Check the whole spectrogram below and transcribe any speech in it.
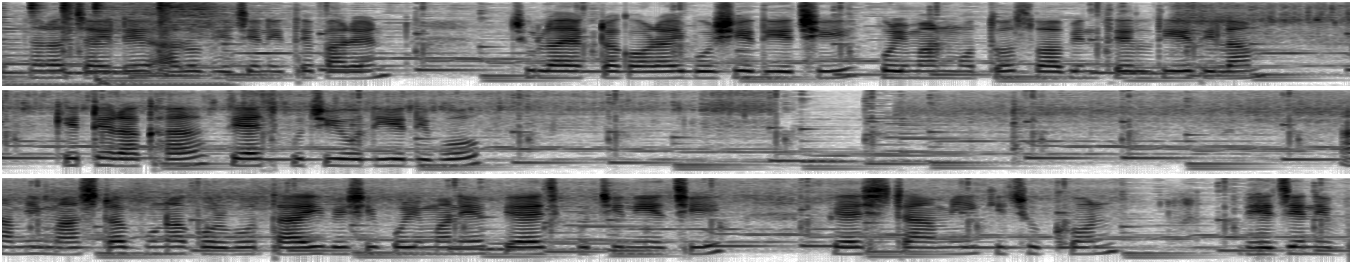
আপনারা চাইলে আরও ভেজে নিতে পারেন। চুলায় একটা কড়াই বসিয়ে দিয়েছি। পরিমাণ মতো সয়াবিন তেল দিয়ে দিলাম। কেটে রাখা পেঁয়াজ কুচিও দিয়ে দিব। আমি মাছটা ভুনা করব, তাই বেশি পরিমাণে পেঁয়াজ কুচি নিয়েছি। পেঁয়াজটা আমি কিছুক্ষণ ভেজে নিব।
